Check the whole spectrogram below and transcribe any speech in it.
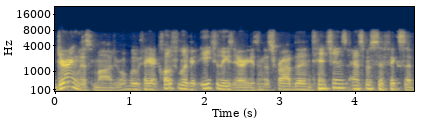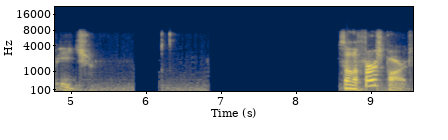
During this module, we will take a closer look at each of these areas and describe the intentions and specifics of each. So the first part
